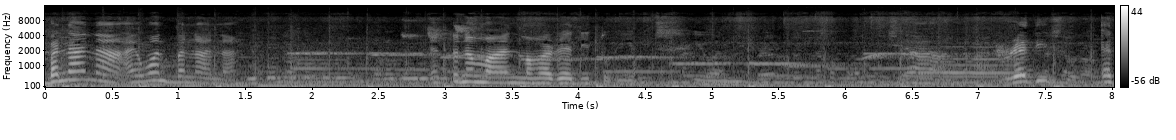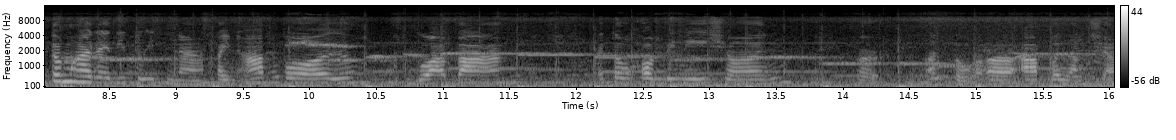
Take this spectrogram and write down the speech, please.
Banana. I want banana. Ito naman, mga ready to eat. Yun. Yeah. Ready, ito mga ready to eat na. Pineapple, guava. Ito combination. Or, ano, uh, apple lang siya.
